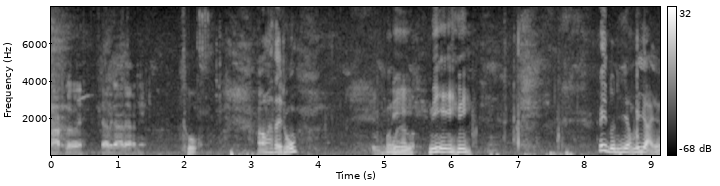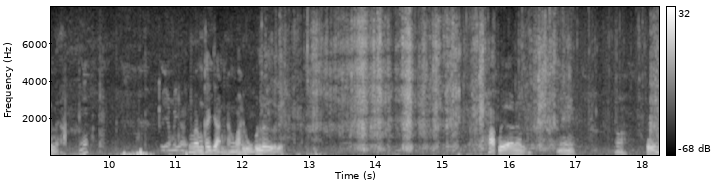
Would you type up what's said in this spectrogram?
ขาดเลยใช้ไม่ได้แล้วอันนี้ถูก เอามาใส่ถุง นี่ นี่นี่เฮ้ยตัวนี้ยังไม่ใหญ่นะเนี่ยก็ยังไม่ใหญ่ทำไมมันขยันทางวะรูเบลเลอร์เลยพักเลยอันนั้น อืม ปุ้ม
